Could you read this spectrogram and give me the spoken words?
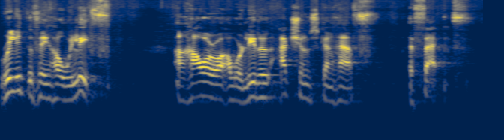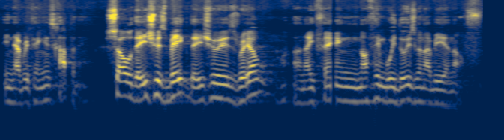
really to think how we live and how our, our little actions can have effects in everything is happening. So the issue is big, the issue is real, and I think nothing we do is going to be enough.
